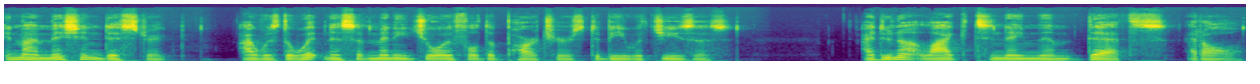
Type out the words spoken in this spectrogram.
In my mission district, I was the witness of many joyful departures to be with Jesus. I do not like to name them deaths at all.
